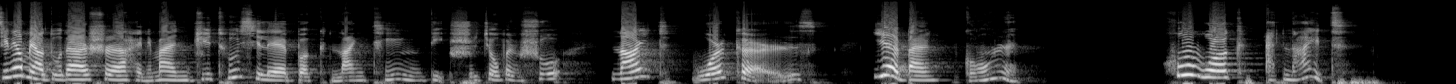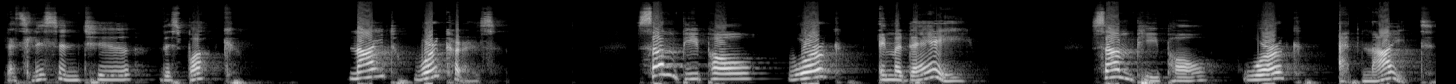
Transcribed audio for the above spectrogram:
今天我们要读的是海尼曼 G Two 系列 Book Nineteen 第十九本书《Night Workers》夜班工人。Who work at night? Let's listen to this book. Night workers. Some people work in the day. Some people work at night.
